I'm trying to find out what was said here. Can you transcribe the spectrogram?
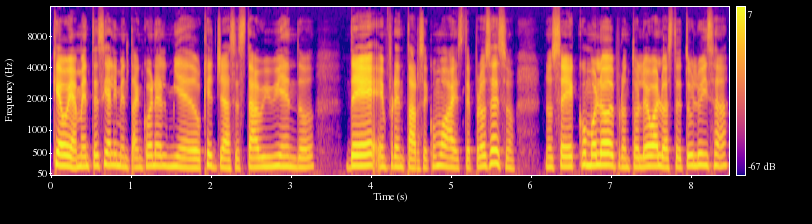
que obviamente se alimentan con el miedo que ya se está viviendo de enfrentarse como a este proceso? No sé cómo lo de pronto lo evaluaste tú, Luisa,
